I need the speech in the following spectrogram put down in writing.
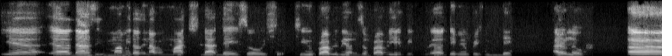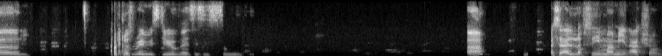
Yeah, yeah, that's mommy doesn't have a match that day, so she, she will probably be on own. Probably be, uh, Damian Priest will be there. I don't know. Um, Rey Mysterio versus his soul. Huh? I said I love seeing Mommy in action.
